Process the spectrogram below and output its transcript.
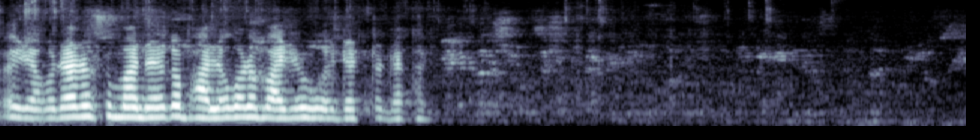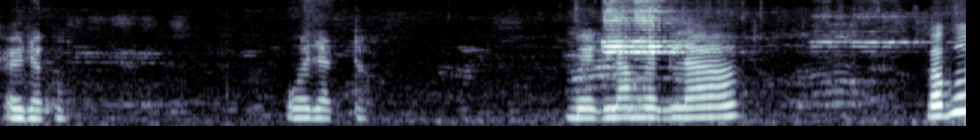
এই দেখো দাদা তোমাদেরকে ভালো করে বাইরের ওয়েদারটা দেখাই। এই দেখো। ওয়েদারটা। মেঘলা মেঘলা। বাবু!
